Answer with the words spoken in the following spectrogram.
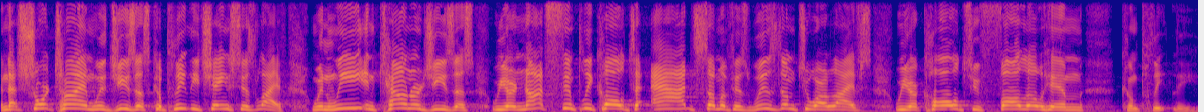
And that short time with Jesus completely changed his life. When we encounter Jesus, we are not simply called to add some of his wisdom to our lives, we are called to follow him completely.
